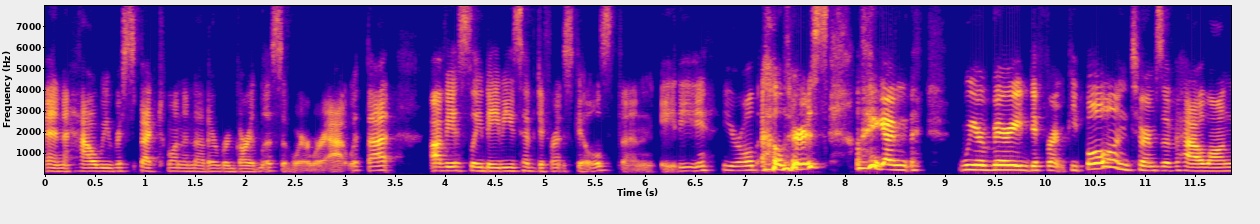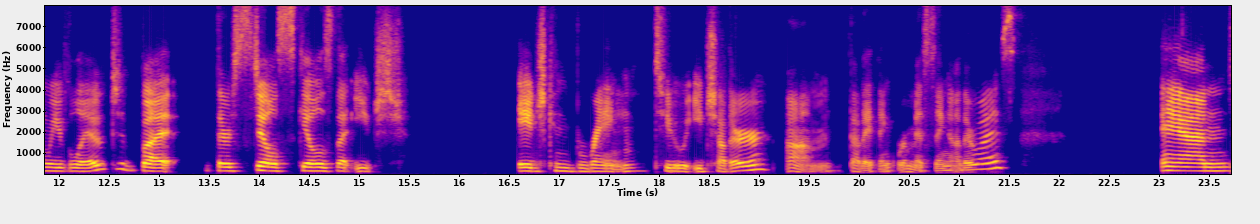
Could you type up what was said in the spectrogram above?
and how we respect one another, regardless of where we're at with that. Obviously, babies have different skills than 80 year old elders. like, I'm, we are very different people in terms of how long we've lived, but there's still skills that each age can bring to each other um, that I think we're missing otherwise. And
